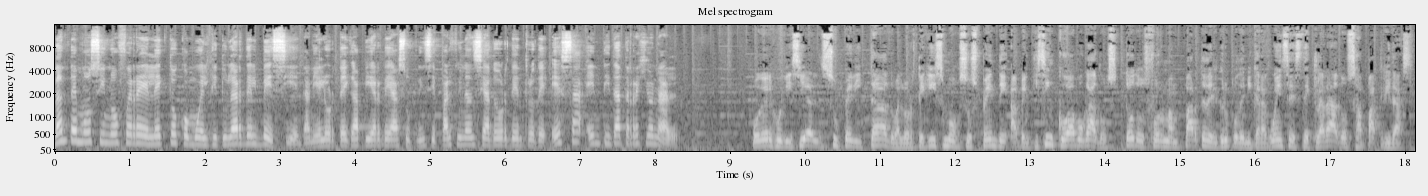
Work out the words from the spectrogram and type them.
Dante Mossi no fue reelecto como el titular del BESIE. Daniel Ortega pierde a su principal financiador dentro de esa entidad regional. Poder Judicial supeditado al orteguismo suspende a 25 abogados. Todos forman parte del grupo de nicaragüenses declarados apátridas.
